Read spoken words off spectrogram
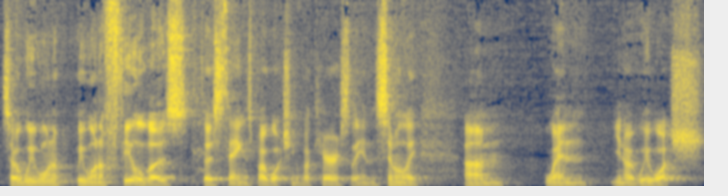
so we want to we want to feel those those things by watching vicariously. And similarly, um, when you know we watch,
